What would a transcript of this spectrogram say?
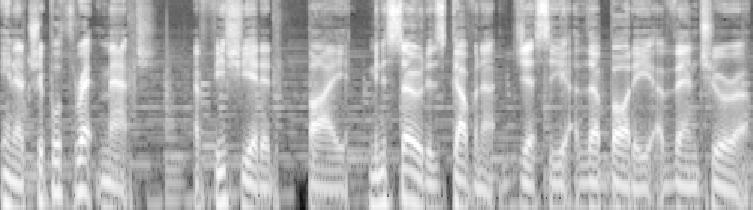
in a triple threat match officiated by Minnesota's governor Jesse the Body Ventura.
